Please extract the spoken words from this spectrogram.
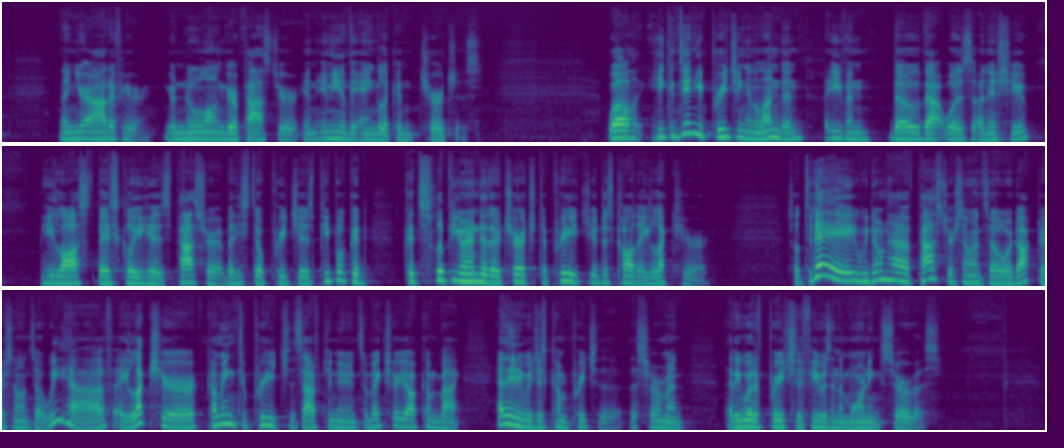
then you're out of here. You're no longer a pastor in any of the Anglican churches. Well, he continued preaching in London, even though that was an issue. He lost basically his pastorate, but he still preaches. People could, could slip you into their church to preach. You're just called a lecturer. So today, we don't have Pastor so and so or Doctor so and so. We have a lecturer coming to preach this afternoon. So make sure y'all come back. And then he would just come preach the, the sermon that he would have preached if he was in the morning service.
